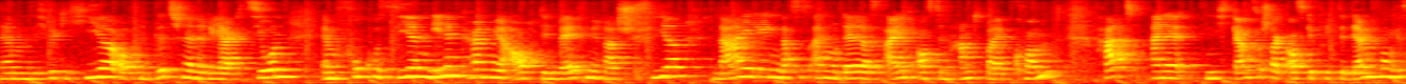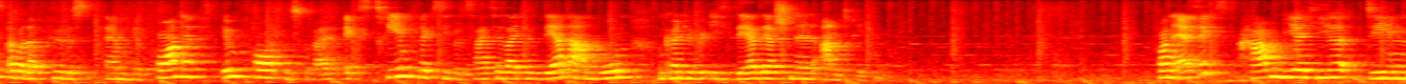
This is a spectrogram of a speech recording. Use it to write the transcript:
ähm, sich wirklich hier auf eine blitzschnelle Reaktion ähm, fokussieren, denen können wir auch den Wave Mirage 4 nahelegen. Das ist ein Modell, das eigentlich aus dem Handball kommt hat eine nicht ganz so stark ausgeprägte Dämpfung, ist aber dafür das, ähm, hier vorne im Vorfußbereich extrem flexibel. Das heißt, ihr seid hier sehr nah am Boden und könnt hier wirklich sehr, sehr schnell antreten. Von Essex haben wir hier den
